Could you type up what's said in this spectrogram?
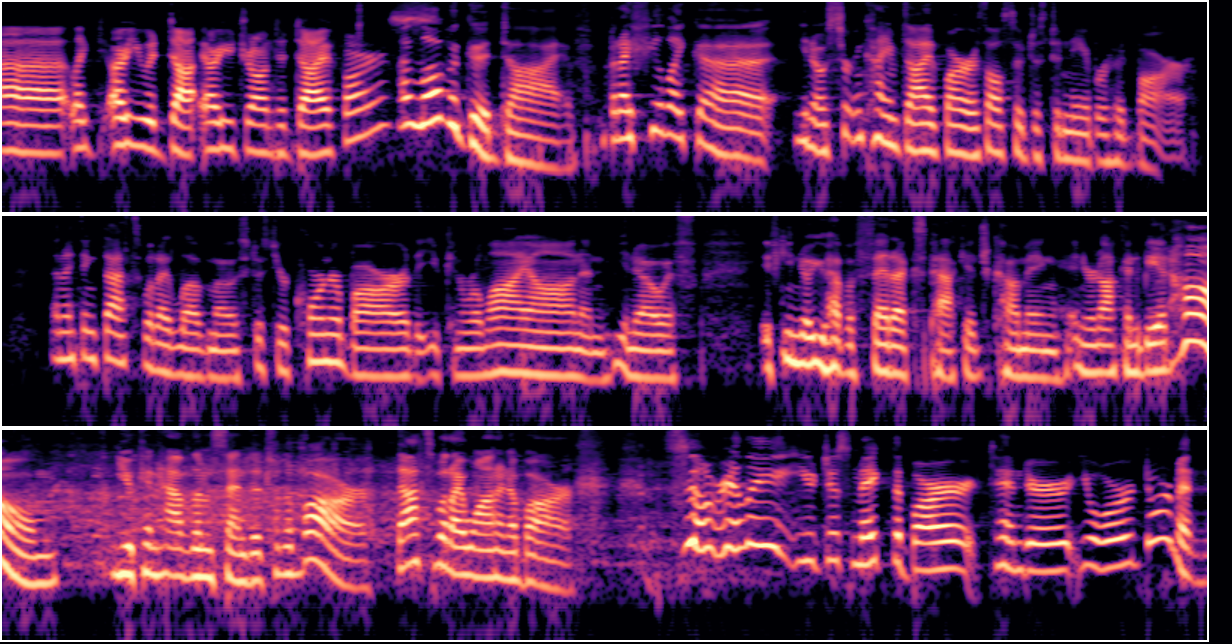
uh, like, are you a di- are you drawn to dive bars? I love a good dive, but I feel like uh, you know a certain kind of dive bar is also just a neighborhood bar, and I think that's what I love most, just your corner bar that you can rely on, and you know if if you know you have a FedEx package coming and you're not going to be at home, you can have them send it to the bar. That's what I want in a bar. So really, you just make the bartender your doorman.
